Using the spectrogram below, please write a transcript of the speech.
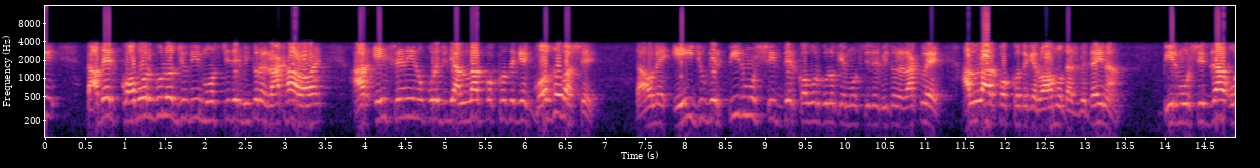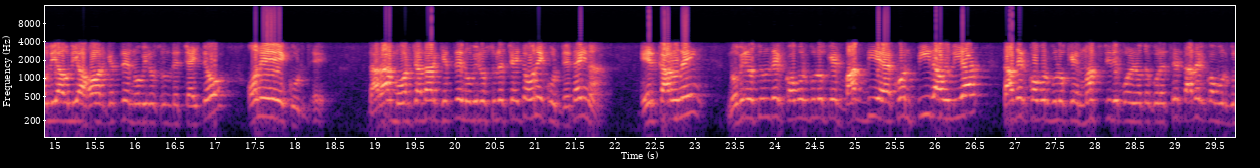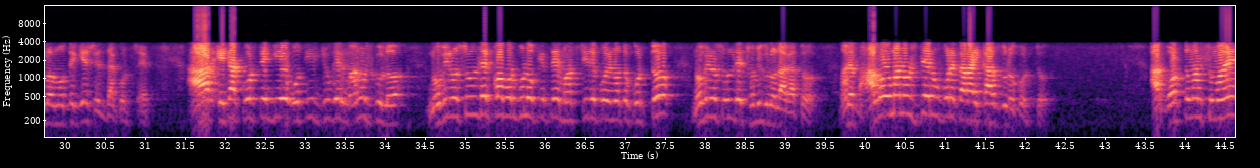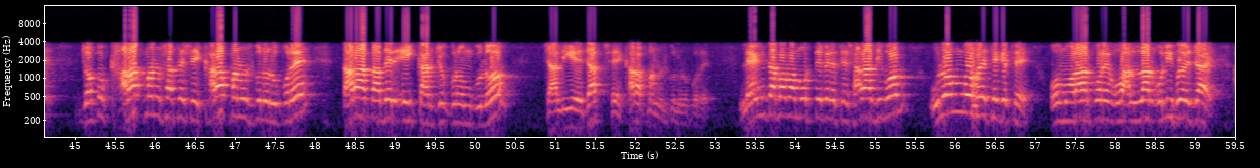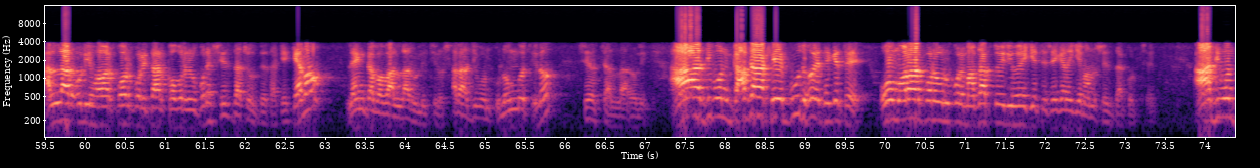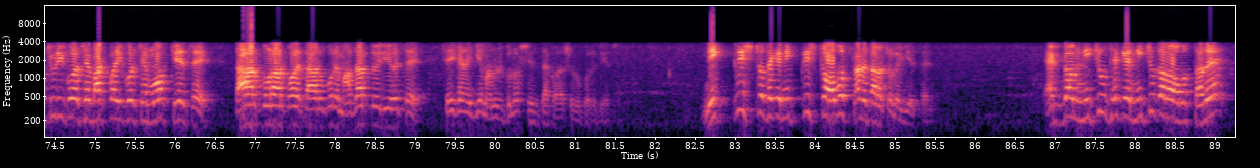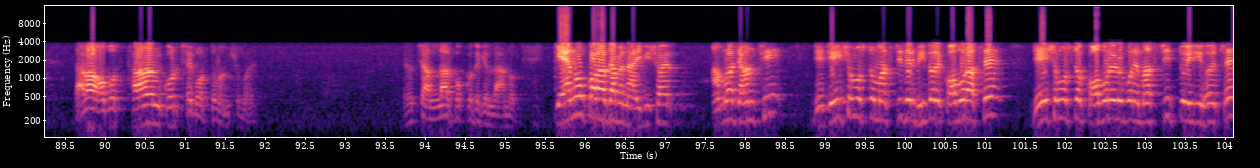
তাদের কবরগুলো যদি মসজিদের ভিতরে রাখা হয়, আর এই শ্রেণির উপরে যদি আল্লাহর পক্ষ থেকে গজব আসে তাহলে এই যুগের পীর মুর্শিদদের কবরগুলোকে মসজিদের ভিতরে রাখলে আল্লাহর পক্ষ থেকে রহমত আসবে, তাই না? পীর মুর্শিদরা অলিয়া উলিয়া হওয়ার ক্ষেত্রে নবী রসুলদের চাইতেও অনেক ঊর্ধ্বে। তারা মর্যাদার ক্ষেত্রে নবী রসুলের চাইতে অনেক ঊর্ধ্বে, তাই না? এর কারণেই নবী রসুলদের কবরগুলোকে বাদ দিয়ে এখন পীর আউলিয়া তাদের কবরগুলোকে মসজিদে পরিণত করেছে, তাদের কবরগুলোর মধ্যে গিয়ে সেজদা করছে। আর এটা করতে গিয়ে অতীত যুগের মানুষগুলো নবী রসুলদের কবরগুলোকে মসজিদে পরিণত করত, নবী রসুলদের ছবিগুলো লাগাতো। মানে ভালো মানুষদের উপরে তারা এই কাজগুলো করত। আর বর্তমান সময়ে যত খারাপ মানুষ আছে, সেই খারাপ মানুষগুলোর উপরে তারা তাদের এই কার্যক্রমগুলো চালিয়ে যাচ্ছে, খারাপ মানুষগুলোর উপরে। ল্যাংটা বাবা মরতে পেরেছে, সারা জীবন উলঙ্গ হয়ে থেকেছে ও মরার পরে ও আল্লাহর অলি হয়ে যায়, আল্লাহর অলি হওয়ার পর পরে তার কবরের উপরে সেজদা চলতে থাকে। কেন? ল্যাংটা বাবা আল্লাহর অলি ছিল, সারা জীবন উলঙ্গ ছিল, সে হচ্ছে আল্লাহর অলি। আজীবন গাঁজা খেয়ে বুধ হয়ে থেকেছে, ও মরার পরে ওর উপরে মাজার তৈরি হয়ে গেছে সেখানে গিয়ে মানুষ সেজদা করছে। আজীবন চুরি করেছে বাটপাড়ি করেছে, মদ খেয়েছে, তার মরার পরে তার উপরে মাজার তৈরি হয়েছে, সেইখানে গিয়ে মানুষগুলো সেজদা করা শুরু করে দিয়েছে। নিকৃষ্ট থেকে নিকৃষ্ট অবস্থানে তারা চলে গিয়েছে। একদম নিচু থেকে নিচুতর অবস্থানে তারা অবস্থান করছে বর্তমান সময়ে। হচ্ছে আল্লাহর পক্ষ থেকে লানত। কেন করা যাবে না এই বিষয়ে আমরা জানছি যে যেই সমস্ত মসজিদের ভিতরে কবর আছে, যেই সমস্ত কবরের উপরে মসজিদ তৈরি হয়েছে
